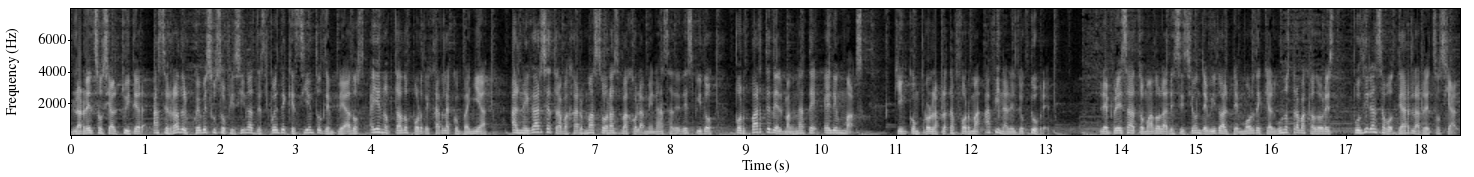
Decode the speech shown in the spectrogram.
La red social Twitter ha cerrado el jueves sus oficinas después de que cientos de empleados hayan optado por dejar la compañía al negarse a trabajar más horas bajo la amenaza de despido por parte del magnate Elon Musk, quien compró la plataforma a finales de octubre. La empresa ha tomado la decisión debido al temor de que algunos trabajadores pudieran sabotear la red social.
